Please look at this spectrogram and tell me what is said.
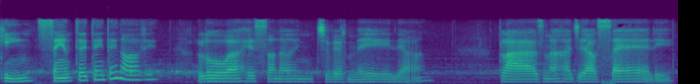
Kim 189, lua ressonante vermelha, plasma radial Celi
